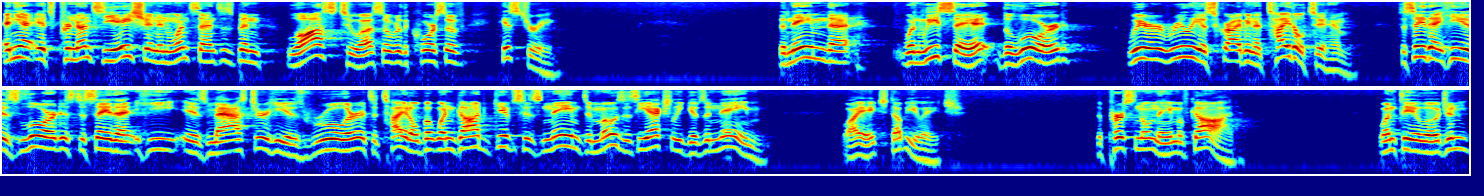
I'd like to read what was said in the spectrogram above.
and yet its pronunciation, in one sense, has been lost to us over the course of history. The name that, when we say it, the Lord, we're really ascribing a title to him. To say that he is Lord is to say that he is master, he is ruler. It's a title, but when God gives his name to Moses, he actually gives a name YHWH, the personal name of God. One theologian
